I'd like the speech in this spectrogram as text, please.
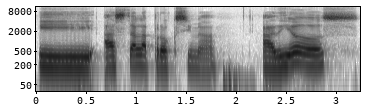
Y hasta la próxima. Adiós.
